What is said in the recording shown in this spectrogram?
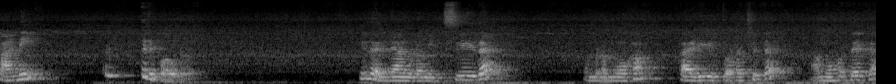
ഹണി ഇത്തിരി പൗഡർ ഇതെല്ലാം കൂടെ മിക്സ് ചെയ്ത് നമ്മുടെ മുഖം കഴുകി തുടച്ചിട്ട് ആ മുഖത്തേക്ക്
